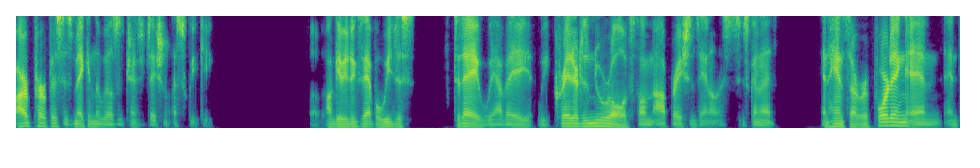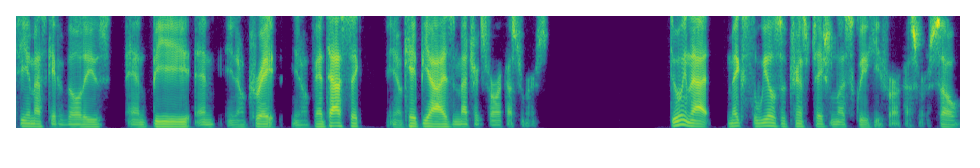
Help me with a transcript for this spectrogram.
our purpose is making the wheels of transportation less squeaky. I'll give you an example. We just today we have a we created a new role. It's called an operations analyst. It's going to enhance our reporting and and TMS capabilities and be and you know create you know fantastic you know KPIs and metrics for our customers. Doing that makes the wheels of transportation less squeaky for our customers. So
